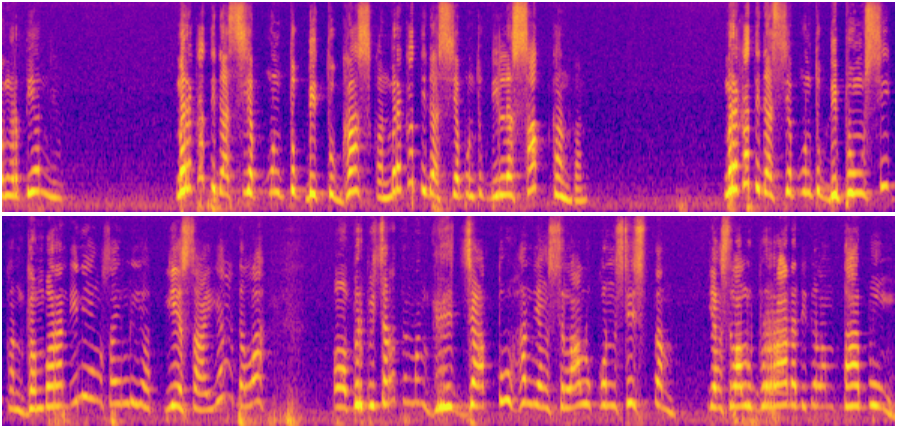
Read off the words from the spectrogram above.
pengertiannya. Mereka tidak siap untuk ditugaskan, mereka tidak siap untuk dilesatkan kan. Mereka tidak siap untuk dipungsikan. Gambaran ini yang saya lihat. Yesaya adalah oh, berbicara tentang gereja Tuhan yang selalu konsisten, yang selalu berada di dalam tabung.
